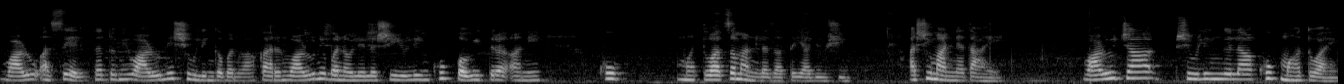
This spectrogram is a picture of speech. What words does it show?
वाळू असेल तर तुम्ही वाळूने शिवलिंग बनवा. कारण वाळूने बनवलेलं शिवलिंग खूप पवित्र आणि खूप महत्त्वाचं मानलं जातं या दिवशी. अशी मान्यता आहे. वाळूच्या शिवलिंगला खूप महत्त्व आहे.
